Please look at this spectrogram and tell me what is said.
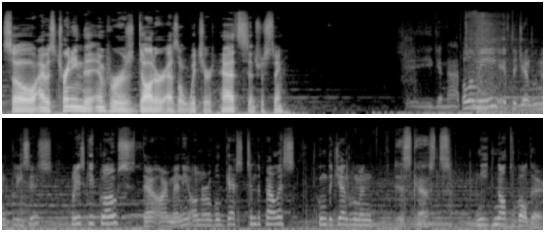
So I was training the Emperor's daughter as a Witcher. That's interesting. Follow me, if the gentleman pleases. Please keep close. There are many honorable guests in the palace, whom the gentleman Disgusts. Need not bother.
